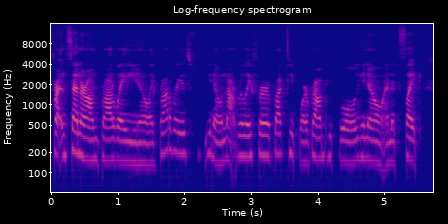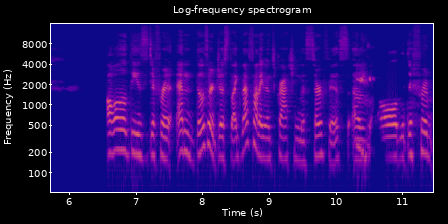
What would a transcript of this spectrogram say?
front and center on Broadway. You know, like Broadway is, you know, not really for Black people or Brown people, you know, and it's like, all of these different and those are just like that's not even scratching the surface of all the different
